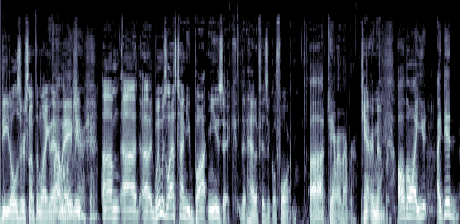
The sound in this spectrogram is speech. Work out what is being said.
Beatles or something like that, Probably, maybe. sure, sure. Um, uh, uh, when was the last time you bought music that had a physical form? Uh, can't remember. Can't remember. Although I, I did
